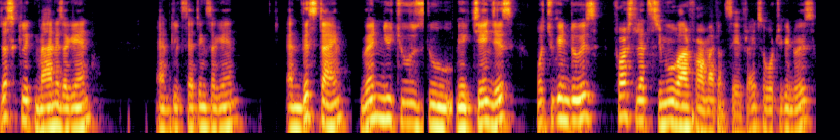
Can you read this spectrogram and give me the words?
just click manage again and click settings again. And this time when you choose to make changes, what you can do is first let's remove our format on save, right? So what you can do is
